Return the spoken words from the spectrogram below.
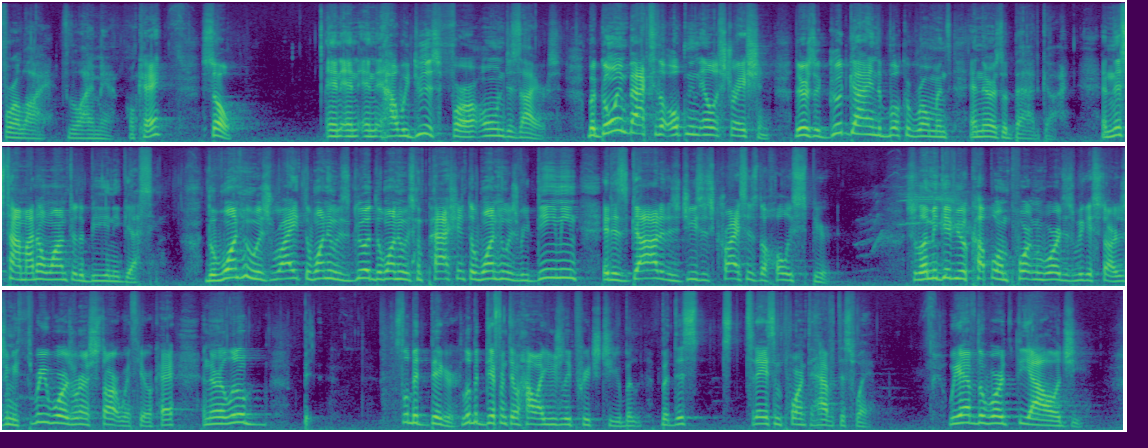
for a lie, for the lie of man. Okay? So, and, and, and how we do this for our own desires. But going back to the opening illustration, there's a good guy in the book of Romans and there's a bad guy. And this time I don't want there to be any guessing. The one who is right, the one who is good, the one who is compassionate, the one who is redeeming, it is God, it is Jesus Christ, it is the Holy Spirit. So let me give you a couple important words as we get started. There's going to be three words we're going to start with here, okay? And they're a little bit, it's a little bit bigger, a little bit different than how I usually preach to you, but, but this, today it's important to have it this way. We have the word theology,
